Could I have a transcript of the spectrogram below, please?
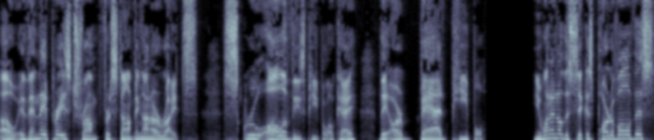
Oh, and then they praise Trump for stomping on our rights. Screw all of these people, okay? They are bad people. You want to know the sickest part of all of this?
